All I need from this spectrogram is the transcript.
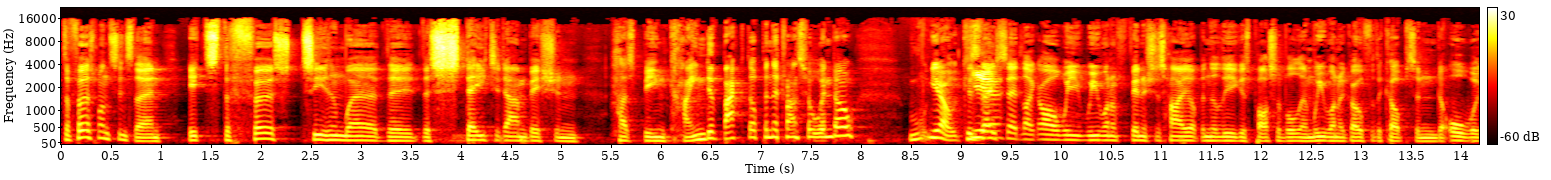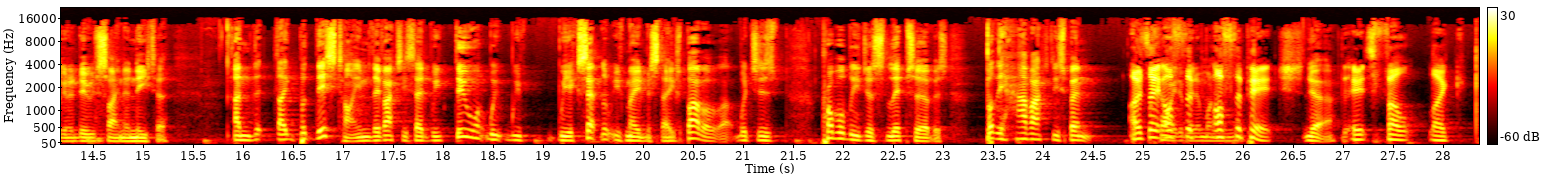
the first one since then, it's the first season where the the stated ambition has been kind of backed up in the transfer window. You know, because Yeah. they said like, "Oh, we, we want to finish as high up in the league as possible, and we want to go for the cups, and all we're going to do is sign Anita." And th- like, but this time they've actually said we do want we we we accept that we've made mistakes, blah blah blah, which is probably just lip service. But they have actually spent I'd say Quite off a the of money off the pitch, Yeah. it's felt like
